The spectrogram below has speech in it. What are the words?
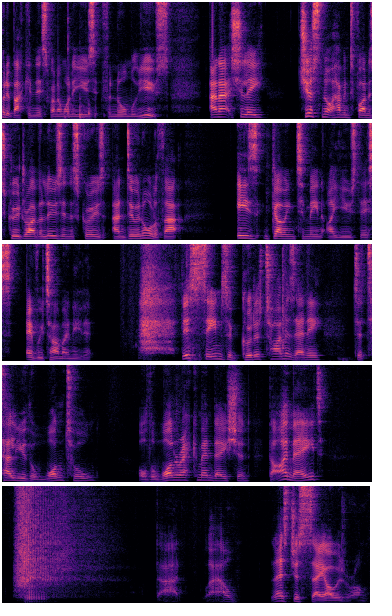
put it back in this when I want to use it for normal use. And actually, just not having to find a screwdriver, losing the screws and doing all of that is going to mean I use this every time I need it. This seems a good a time as any to tell you the one tool or the one recommendation that I made that, well, let's just say I was wrong.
